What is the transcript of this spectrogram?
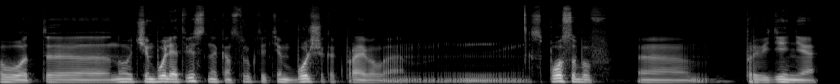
Вот. Э, но чем более ответственная конструкция, тем больше, как правило, способов э, проведения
